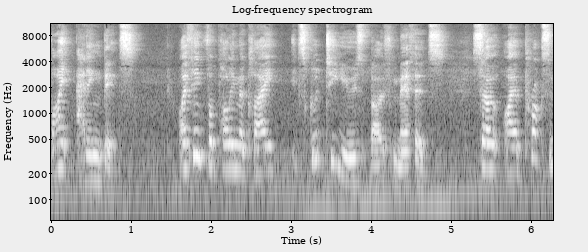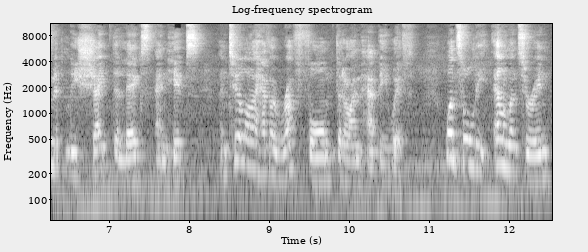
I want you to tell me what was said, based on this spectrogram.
by adding bits. I think for polymer clay it's good to use both methods. So I approximately shape the legs and hips until I have a rough form that I'm happy with. Once all the elements are in,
